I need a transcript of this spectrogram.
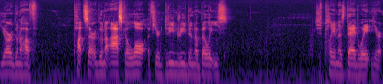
You're going to have putts that are going to ask a lot of your green reading abilities. Just playing as dead weight here.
